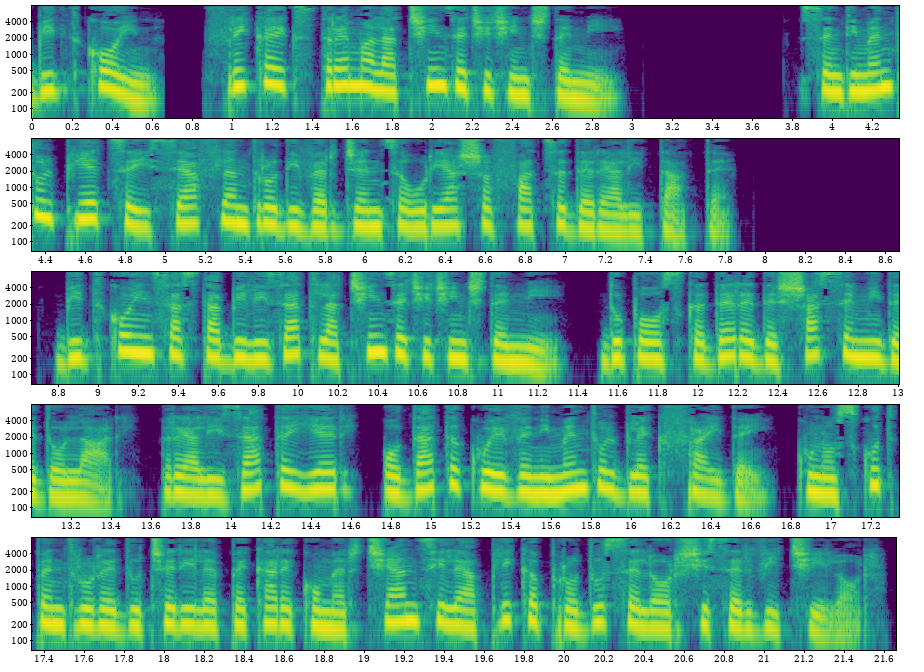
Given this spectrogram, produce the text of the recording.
Bitcoin, frică extremă la 55.000. Sentimentul pieței se află într-o divergență uriașă față de realitate. Bitcoin s-a stabilizat la 55.000, după o scădere de 6.000 de dolari, realizată ieri, odată cu evenimentul Black Friday, cunoscut pentru reducerile pe care comercianții le aplică produselor și serviciilor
